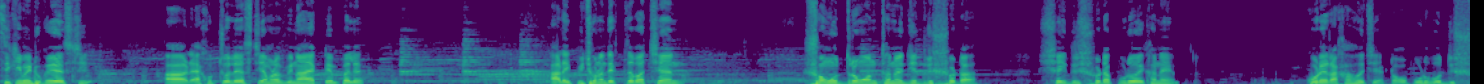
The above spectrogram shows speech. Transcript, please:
সিকিমে ঢুকে এসেছি। আর এখন চলে এসেছি আমরা বিনায়ক টেম্পলে। আর এই পিছনে দেখতে পাচ্ছেন সমুদ্র মন্থনের যে দৃশ্যটা, সেই দৃশ্যটা পুরো এখানে করে রাখা হয়েছে একটা অপূর্ব দৃশ্য।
